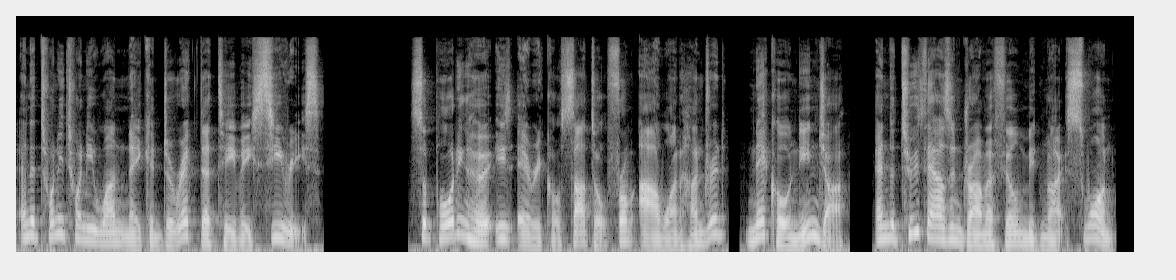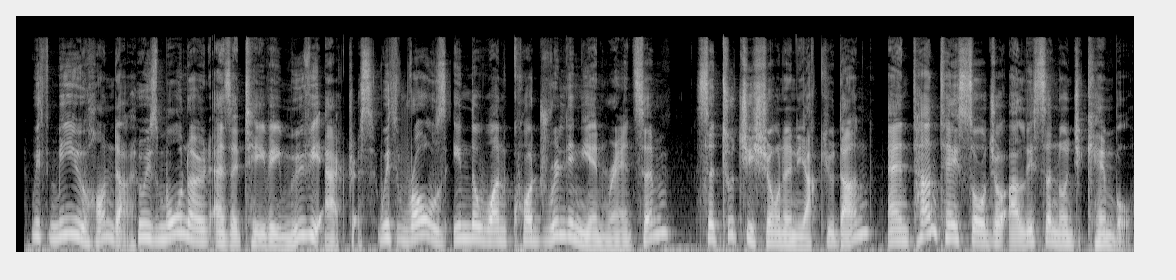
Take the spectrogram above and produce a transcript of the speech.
and the 2021 Naked Director TV series. Supporting her is Eriko Sato from R100, Neko Ninja, and the 2000 drama film Midnight Swan, with Miyu Honda, who is more known as a TV movie actress, with roles in the one quadrillion yen ransom, Satuchi Shonen Yakudan, and Tante Sojo Alisa no Jikembo.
